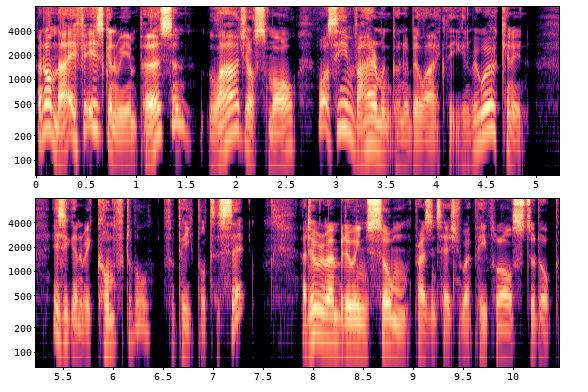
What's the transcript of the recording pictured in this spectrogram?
And on that, if it is going to be in person, large or small, what's the environment going to be like that you're going to be working in? Is it going to be comfortable for people to sit? I do remember doing some presentations where people all stood up.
